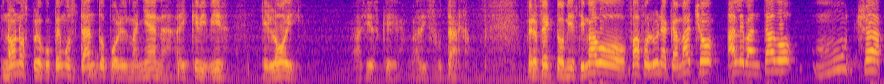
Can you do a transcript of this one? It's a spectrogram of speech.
no nos preocupemos tanto por el mañana, hay que vivir el hoy. Así es que a disfrutarlo. Perfecto, mi estimado Fafo Luna Camacho ha levantado mucha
